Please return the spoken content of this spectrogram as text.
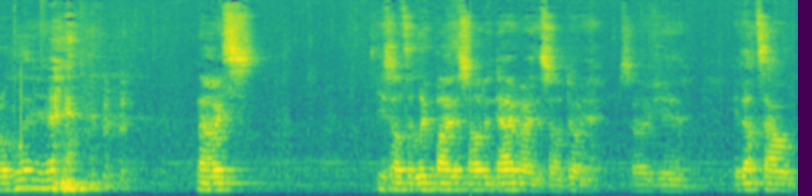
Probably, yeah. no, it's you sort of live by the sword and die by the sword, don't you? So if you if that's how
